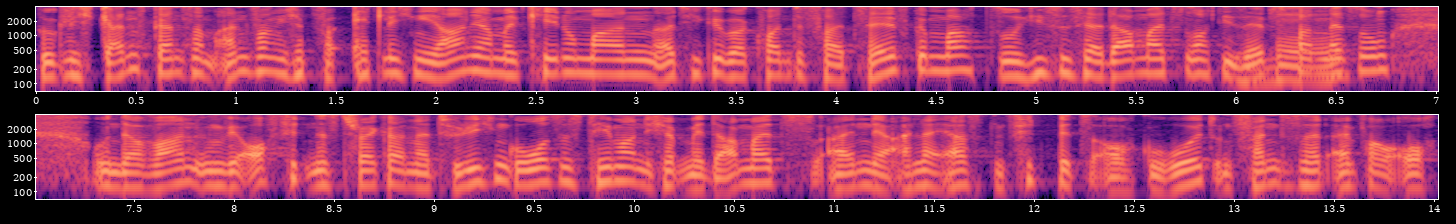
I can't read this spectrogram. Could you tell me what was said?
wirklich ganz, ganz am Anfang, ich habe vor etlichen Jahren ja mit Keno mal einen Artikel über Quantified Self gemacht, so hieß es ja damals noch, die Selbstvermessung. Mhm. Und da waren irgendwie auch Fitness-Tracker natürlich ein großes Thema. Und ich habe mir damals einen der allerersten Fitbits auch geholt und fand es halt einfach auch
